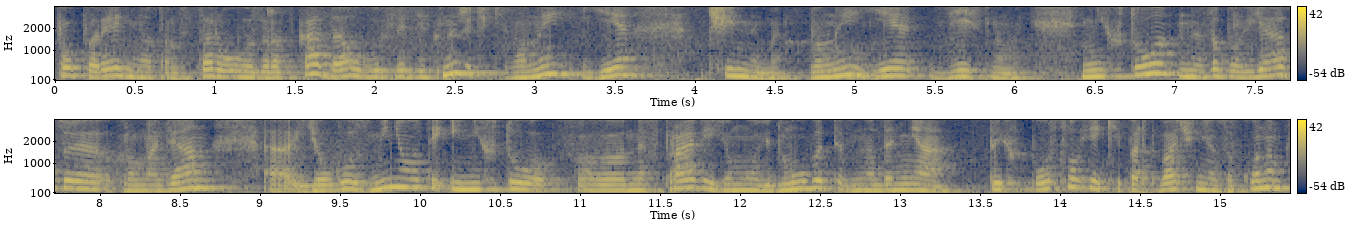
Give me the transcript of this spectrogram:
попереднього там старого зразка, да, у вигляді книжечки, вони є чинними, вони є дійсними. Ніхто не зобов'язує громадян е, його змінювати, і ніхто не вправі йому відмовити в надання тих послуг, які передбачені законом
